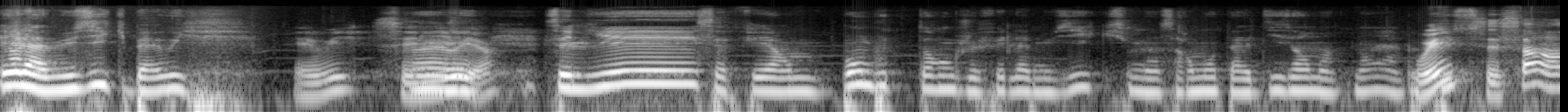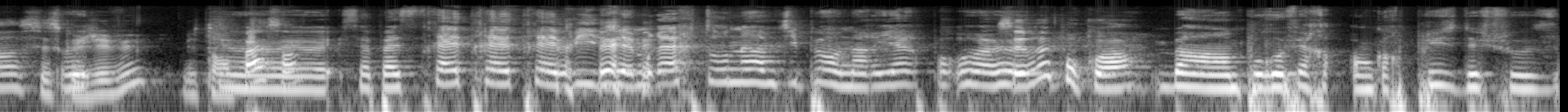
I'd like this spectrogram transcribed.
Et la musique, bah oui. Et oui, c'est lié. ouais. hein. C'est lié, ça fait un bon bout de temps que je fais de la musique, ça remonte à 10 ans maintenant. Un peu Oui, c'est ça, hein, c'est ce que j'ai vu. Le temps Euh, passe. Hein. ça passe très très très vite. J'aimerais retourner un petit peu en arrière pour, euh, C'est vrai, pourquoi? ben, pour refaire encore plus de choses.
